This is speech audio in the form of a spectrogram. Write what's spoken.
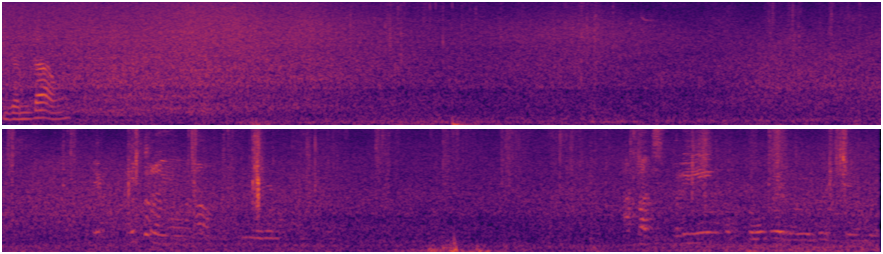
Ang Ganda oh. Eh, ito lang yung ano. Apag Spring, October, November, December.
